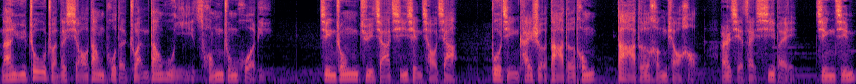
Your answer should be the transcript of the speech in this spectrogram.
难于周转的小当铺的转当物，以从中获利。晋中据贾祁县乔家，不仅开设大德通、大德恒票号，而且在西北、京津、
